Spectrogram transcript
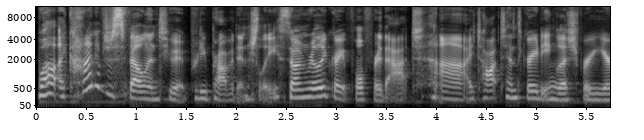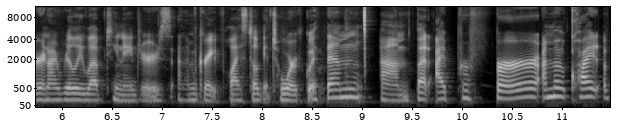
Well, I kind of just fell into it pretty providentially. So I'm really grateful for that. Uh, I taught 10th grade English for a year and I really love teenagers and I'm grateful I still get to work with them. Um, but I prefer, I'm a quite a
